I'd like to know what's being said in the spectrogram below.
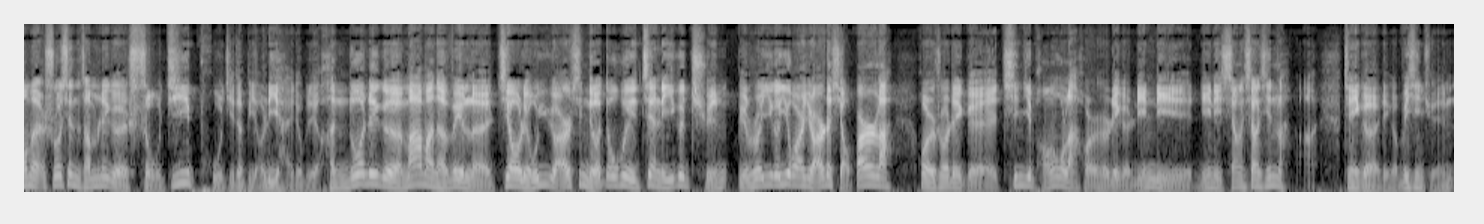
朋友们说，现在咱们这个手机普及的比较厉害，对不对？很多这个妈妈呢，为了交流育儿心得，都会建立一个群，比如说一个幼儿园的小班啦，或者说这个亲戚朋友啦，或者说这个邻里邻里乡乡亲啦，啊，建一个这个微信群。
